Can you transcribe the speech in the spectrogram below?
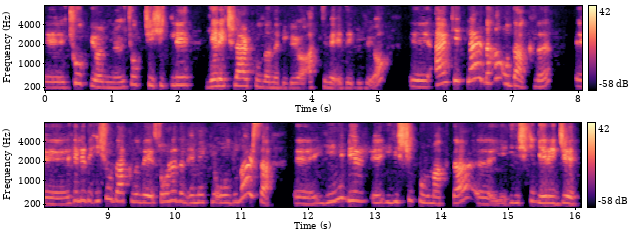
e, çok yönlü, çok çeşitli gereçler kullanabiliyor, aktive edebiliyor. E, erkekler daha odaklı, e, hele de iş odaklı ve sonradan emekli oldularsa e, yeni bir e, ilişki kurmakta, e, ilişki gereci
